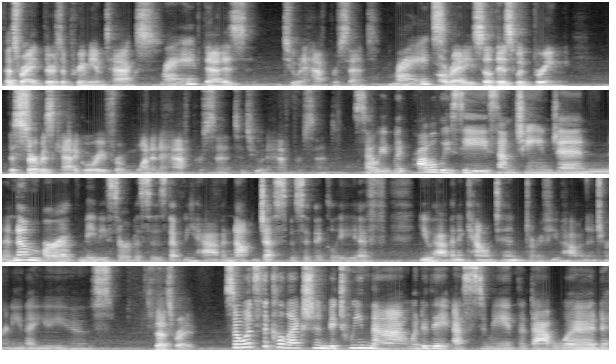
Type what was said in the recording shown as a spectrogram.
That's right. There's a premium tax. Right. That is two and a half percent. Right. Already. So this would bring the service category from one and a half percent to two and a half percent. So we would probably see some change in a number of maybe services that we have, and not just specifically if you have an accountant or if you have an attorney that you use. That's right. So what's the collection between that? What do they estimate that that would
